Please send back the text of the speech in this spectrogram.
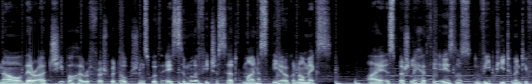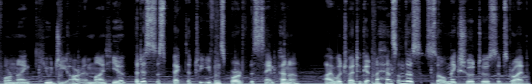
Now, there are cheaper high refresh rate options with a similar feature set minus the ergonomics. I especially have the Asus VP249QGR in mind here that is suspected to even sport the same panel. I will try to get my hands on this, so make sure to subscribe.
